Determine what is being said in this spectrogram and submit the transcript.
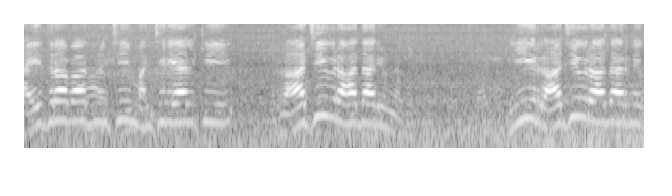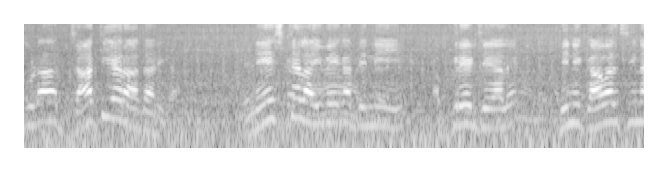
హైదరాబాద్ నుంచి మంచిర్యాలకి రాజీవ్ రహదారి ఉన్నది ఈ రాజీవ్ రహదారిని కూడా జాతీయ రహదారిగా నేషనల్ హైవేగా దీన్ని అప్గ్రేడ్ చేయాలి. దీనికి కావాల్సిన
